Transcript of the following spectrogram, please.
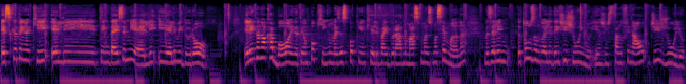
Esse que eu tenho aqui, ele tem 10ml e ele me durou ele ainda não acabou, ainda tem um pouquinho, mas esse pouquinho aqui ele vai durar no máximo mais uma semana. Mas ele, eu tô usando ele desde junho e a gente tá no final de julho.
